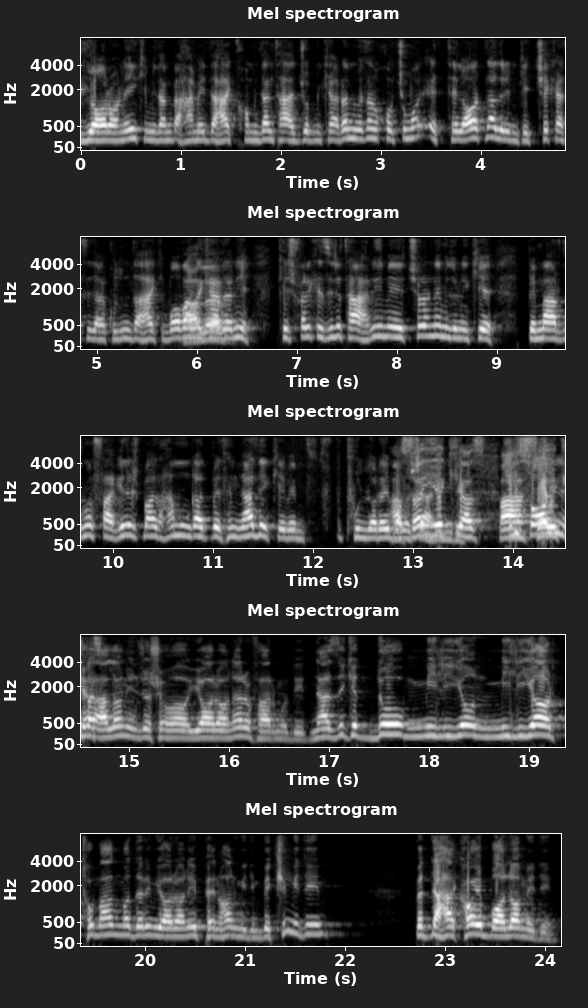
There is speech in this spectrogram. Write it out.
یارانه ای که میدن به همه دهک ها میدن تعجب می‌کردن می‌گفتن خب شما اطلاعات نداریم که چه کسی در کدوم دهک باور بله. نکردنی کشوری که زیر تحریمه چرا نمی‌دونی که به مردم فقیرش باید همونقدر بده نده که به پولدارای بالا اصلا یکی از بحثایی که الان اینجا شما یارانه رو فرمودید. نزدیک دو میلیون میلیارد تومن ما داریم یارانه پنهان میدیم. به کی میدیم؟ به دهک های بالا میدیم.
